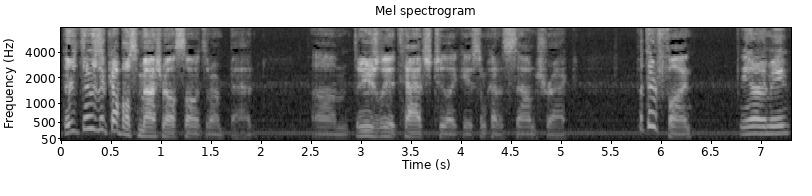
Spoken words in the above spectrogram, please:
There's there's a couple Smash Mouth songs that aren't bad. Um, they're usually attached to like a, some kind of soundtrack, but they're fine. You know what I mean?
